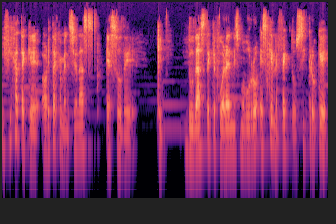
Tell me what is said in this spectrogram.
Y fíjate que ahorita que mencionas eso de que dudaste que fuera el mismo burro, es que en efecto, sí creo que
